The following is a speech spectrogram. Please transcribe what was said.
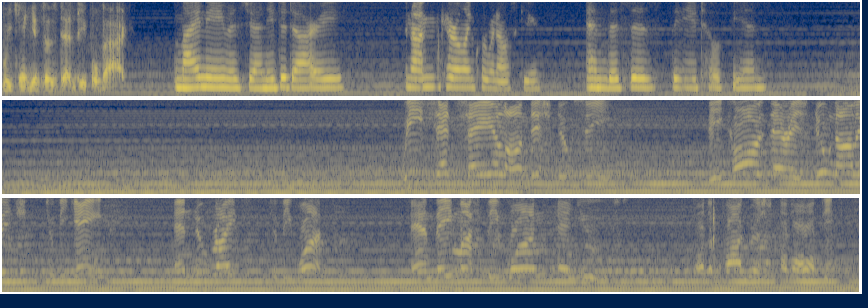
we can't get those dead people back. My name is Jenny Dodari. And I'm Caroline Klewinowski and this is the Utopian. We set sail on this new sea because there is new knowledge to be gained and new rights to be won, and they must be won and used for the progress of all people.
